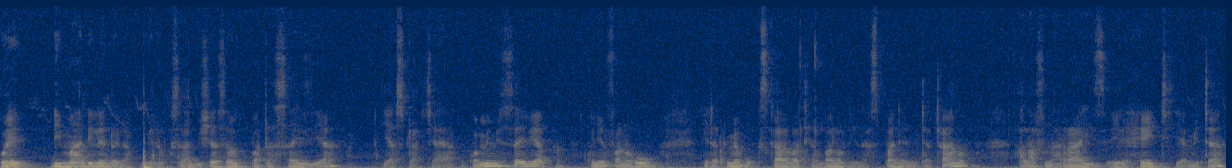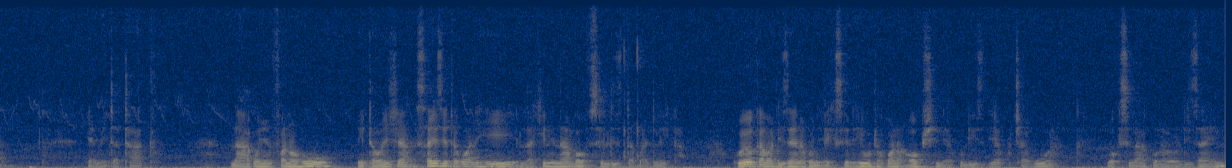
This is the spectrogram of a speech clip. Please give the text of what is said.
Kwa hiyo demand ile ndio inakusababishia sasa kupata size ya ya structure yako. Kwa mimi sasa hivi hapa kwenye mfano huu nitatumia box culvert ambalo lina span ya mita tano alafu na rise ile height ya mita ya mita tatu na kwenye mfano huu nitaonyesha size itakuwa ni hii, lakini number of cells zitabadilika. Kwa hiyo kama designer kwenye Excel hii utakuwa na option ya, kudiz, ya kuchagua box lako unalo design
